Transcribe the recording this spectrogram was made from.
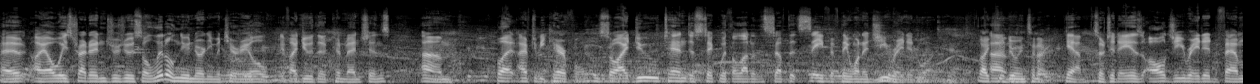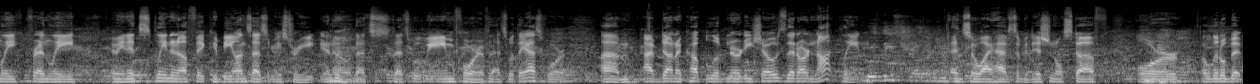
I, I always try to introduce a little new nerdy material if I do the conventions, um, but I have to be careful. So I do tend to stick with a lot of the stuff that's safe if they want a G-rated one. Like you're Um, doing tonight. Yeah. So today is all G-rated, family-friendly. I mean, it's clean enough it could be on Sesame Street. You know, that's that's what we aim for if that's what they ask for. Um, I've done a couple of nerdy shows that are not clean, and so I have some additional stuff or a little bit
